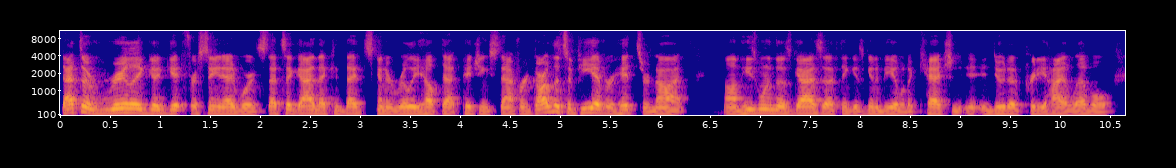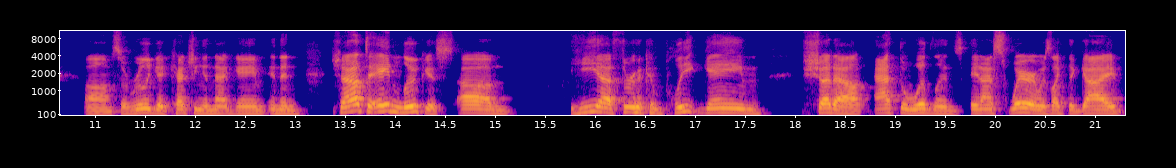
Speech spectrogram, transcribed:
That's a really good get for St. Edwards. That's a guy that can that's going to really help that pitching staff, regardless if he ever hits or not. Um, he's one of those guys that I think is going to be able to catch and, and do it at a pretty high level. Um, so really good catching in that game. And then shout out to Aiden Lucas. Um, he uh, threw a complete game shutout at the Woodlands. And I swear it was like the guy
